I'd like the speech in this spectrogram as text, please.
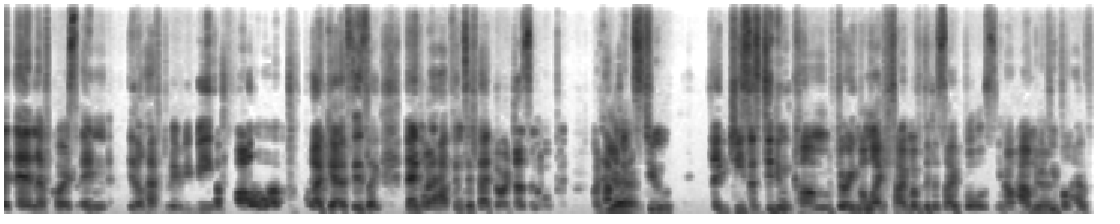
But then, of course, and it'll have to maybe be a follow up podcast. Is like then what happens if that door doesn't open? What Yeah. happens to like Jesus didn't come during the lifetime of the disciples? You know, how many Yeah. people have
